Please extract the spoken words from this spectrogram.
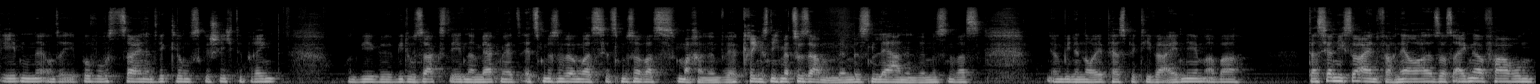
Ebene, unserer Bewusstsein, Entwicklungsgeschichte bringt. Und wie, wie du sagst eben, dann merken wir jetzt, jetzt müssen wir irgendwas, jetzt müssen wir was machen. Wir kriegen es nicht mehr zusammen. Wir müssen lernen. Wir müssen was, irgendwie eine neue Perspektive einnehmen. Aber das ist ja nicht so einfach. Ne? Also aus eigener Erfahrung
